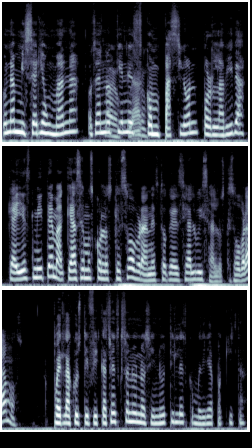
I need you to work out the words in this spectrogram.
una miseria humana. O sea, no Claro, tienes claro. compasión por la vida. Que ahí es mi tema. ¿Qué hacemos con los que sobran? Esto que decía Luisa, los que sobramos. Pues la justificación es que son unos inútiles, como diría Paquita.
